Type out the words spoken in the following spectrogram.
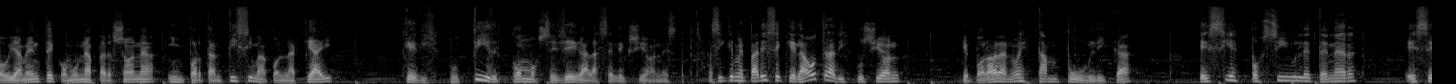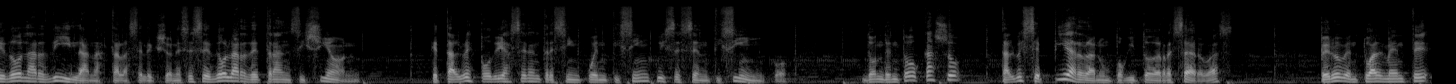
obviamente como una persona importantísima con la que hay que discutir cómo se llega a las elecciones. Así que me parece que la otra discusión, que por ahora no es tan pública, es si es posible tener ese dólar Dylan hasta las elecciones, ese dólar de transición, que tal vez podría ser entre 55 y 65 donde en todo caso tal vez se pierdan un poquito de reservas, pero eventualmente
